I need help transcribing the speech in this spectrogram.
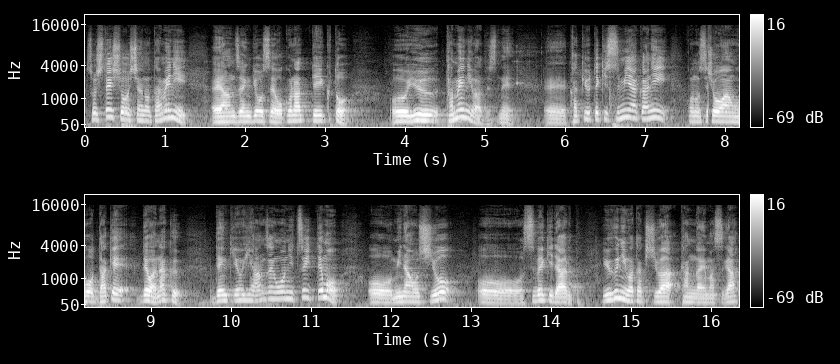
そして消費者のために安全行政を行っていくというためにはですね、可及的速やかにこの昭安法だけではなく、電気用品安全法についても見直しをすべきであるというふうに私は考えますが、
